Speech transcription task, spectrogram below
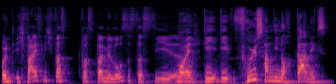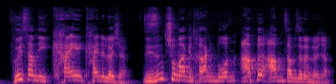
Und ich weiß nicht, was, was bei mir los ist, dass die... äh, Moment, die, die Frühs haben die noch gar nichts. Frühs haben die kei keine Löcher. Sie sind schon mal getragen worden, aber abends haben sie dann Löcher.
